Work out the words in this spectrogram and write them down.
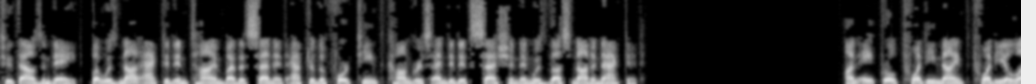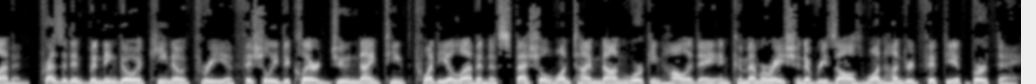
2008, but was not acted in time by the Senate after the 14th Congress ended its session and was thus not enacted. On April 29, 2011, President Benigno Aquino III officially declared June 19, 2011 a special one-time non-working holiday in commemoration of Rizal's 150th birthday.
